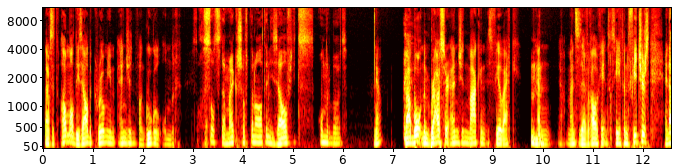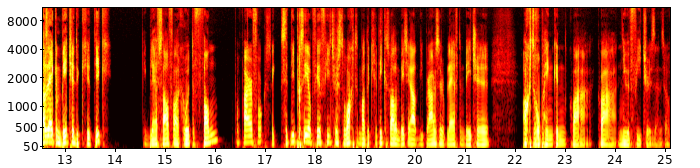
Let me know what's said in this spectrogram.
daar zit allemaal diezelfde Chromium engine van Google onder. Het is toch zot dat Microsoft dan altijd niet zelf iets onderbouwt. Maar bon, een browser engine maken is veel werk. Mhm. En ja, mensen zijn vooral geïnteresseerd in de features. En dat is eigenlijk een beetje de kritiek. Ik blijf zelf wel een grote fan van Firefox. Ik zit niet per se op veel features te wachten, maar de kritiek is wel een beetje, ja, die browser blijft een beetje achterop hinken qua, qua nieuwe features en zo.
